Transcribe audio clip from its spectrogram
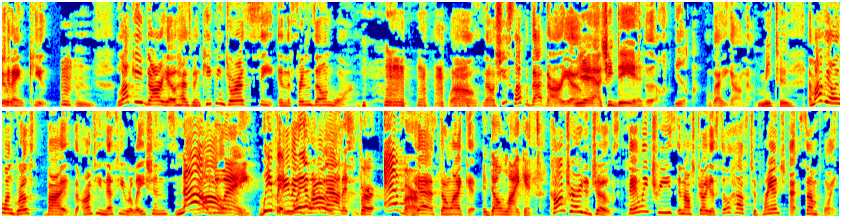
That shit ain't cute. Lucky Daario has been keeping Jorah's seat in the friend zone warm. well, no, she slept with that Daario. Yeah, she did. Ugh. I'm glad he gone now. Me too. Am I the only one grossed by the auntie nephew relations? No, you ain't. We've been We've been wailing grossed. about it forever. Yes, don't like it. And don't like it. Contrary to jokes, family trees in Australia still have to branch at some point.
